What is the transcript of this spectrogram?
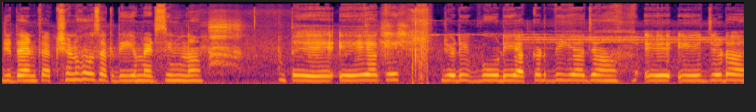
ਜਿੱਦਾਂ ਇਨਫੈਕਸ਼ਨ ਹੋ ਸਕਦੀ ਹੈ ਮੈਡੀਸਿਨ ਨਾਲ। ਤੇ ਇਹ ਆ ਕਿ ਜਿਹੜੀ ਬੋਡੀ ਆਕੜਦੀ ਆ ਜਾਂ ਇਹ ਇਹ ਜਿਹੜਾ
